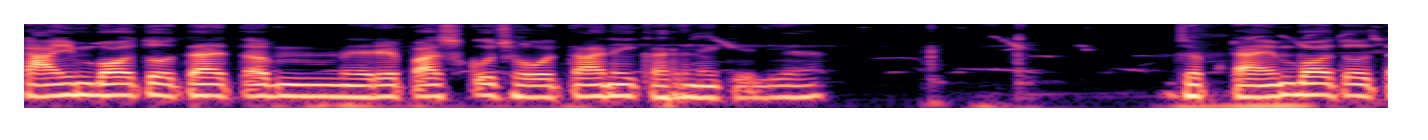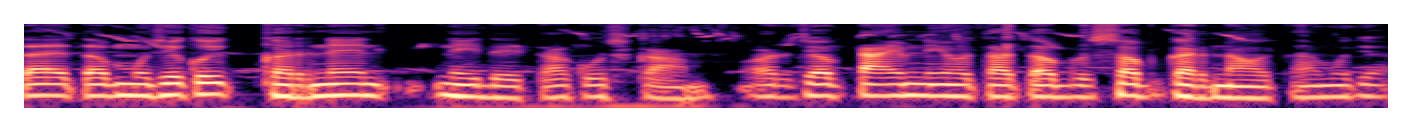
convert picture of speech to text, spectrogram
टाइम बहुत होता है, तब मेरे पास कुछ होता नहीं करने के लिए। जब टाइम बहुत होता है, तब मुझे कोई करने नहीं देता कुछ काम। और जब टाइम नहीं होता, तब सब करना होता है मुझे।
